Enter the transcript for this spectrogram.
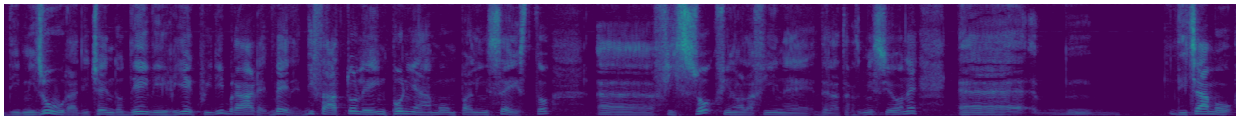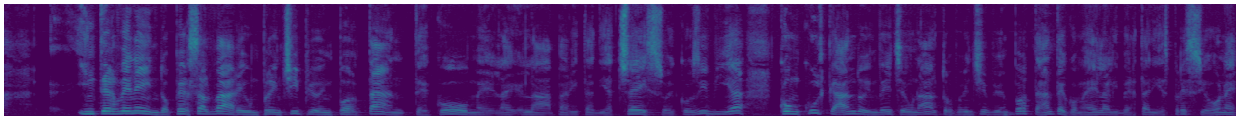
di misura dicendo devi riequilibrare, bene, di fatto le imponiamo un palinsesto eh, fisso fino alla fine della trasmissione, eh, diciamo intervenendo per salvare un principio importante come la, la, parità di accesso e così via, conculcando invece un altro principio importante come è la libertà di espressione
